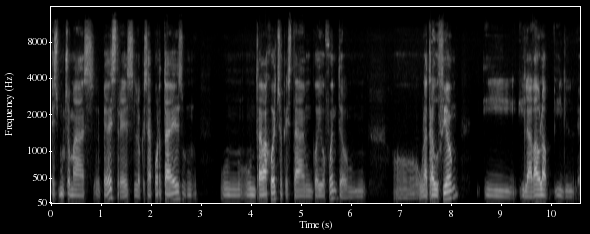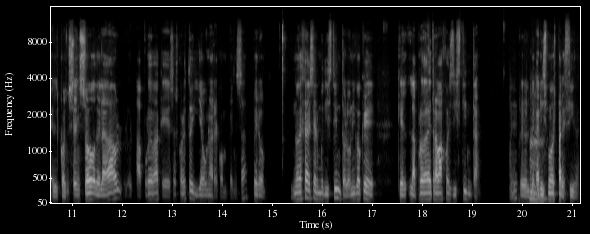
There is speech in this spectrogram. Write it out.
es mucho más pedestre. Es, lo que se aporta es un, trabajo hecho que está en un código fuente o, una traducción y, la DAO y el consenso de la DAO aprueba que eso es correcto y ya una recompensa. Pero no deja de ser muy distinto. Lo único que, la prueba de trabajo es distinta, ¿eh? pero el mecanismo es parecido.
